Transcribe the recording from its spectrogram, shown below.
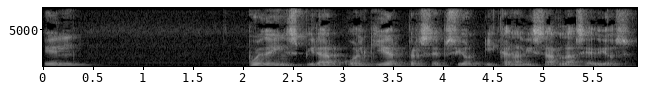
Él puede inspirar cualquier percepción y canalizarla hacia Dios.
